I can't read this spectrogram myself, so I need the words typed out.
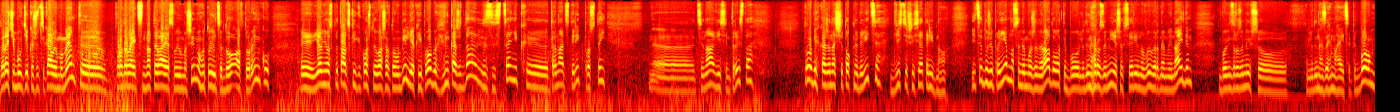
До речі, був тільки що цікавий момент. Е, Продавець натирає свою машину, готується до авторинку. Е, Я в нього спитав, скільки коштує ваш автомобіль, який пробіг. Він каже, да, сценік, е, 13 рік, простий. Е, Ціна 8300. Пробіг, каже, на щиток не дивіться, 260 рідного. І це дуже приємно, це не може не радувати, бо людина розуміє, що все рівно вивернемо і знайдемо, бо він зрозумів, що людина займається підбором.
